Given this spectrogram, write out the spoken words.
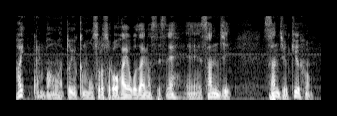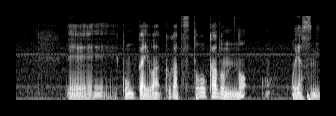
はい、こんばんはというかもうそろそろおはようございますですね。えー、3時39分。えー、今回は9月10日分のお休み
